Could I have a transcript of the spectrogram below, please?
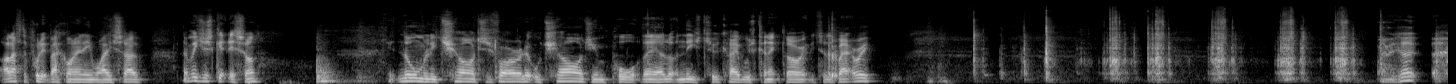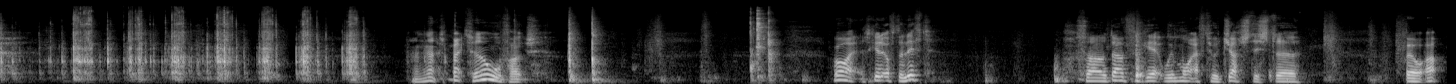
I'll have to put it back on anyway. So let me just get this on. It normally charges via a little charging port there. Look, and these two cables connect directly to the battery. There we go. And that's back to normal, folks. Right, let's get it off the lift. So don't forget, we might have to adjust this uh, belt up.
